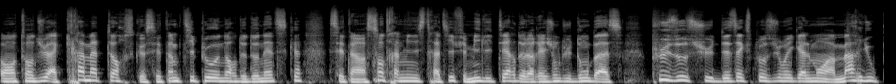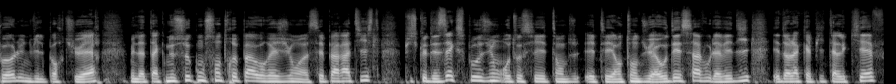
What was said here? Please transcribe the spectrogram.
entendues à Kramatorsk, c'est un petit peu au nord de Donetsk. C'est un centre administratif et militaire de la région du Donbass. Plus au sud, des explosions également à Mariupol, une ville portuaire. Mais l'attaque ne se concentre pas aux régions euh, séparatistes, puisque des explosions ont aussi été entendues à Odessa, vous l'avez dit, et dans la capitale Kiev.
